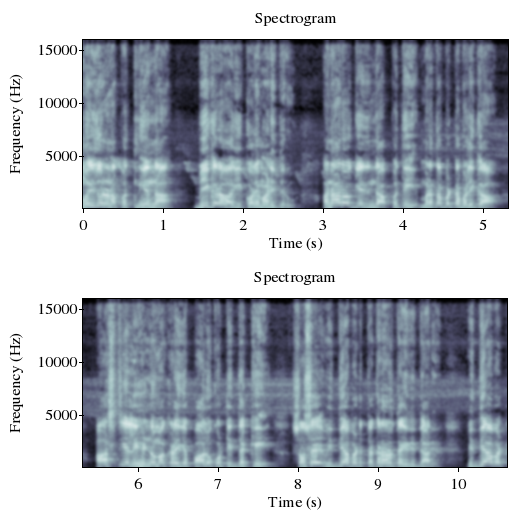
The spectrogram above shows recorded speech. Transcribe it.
ಮೈದುನನ ಪತ್ನಿಯನ್ನು ಭೀಕರವಾಗಿ ಕೊಲೆ ಮಾಡಿದ್ದರು. ಅನಾರೋಗ್ಯದಿಂದ ಪತಿ ಮೃತಪಟ್ಟ ಬಳಿಕ ಆಸ್ತಿಯಲ್ಲಿ ಹೆಣ್ಣು ಮಕ್ಕಳಿಗೆ ಪಾಲು ಕೊಟ್ಟಿದ್ದಕ್ಕೆ ಸೊಸೆ ವಿದ್ಯಾಭಟ್ ತಕರಾರು ತೆಗೆದಿದ್ದಾರೆ. ವಿದ್ಯಾಭಟ್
